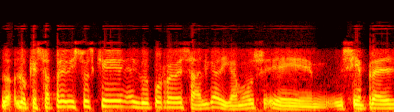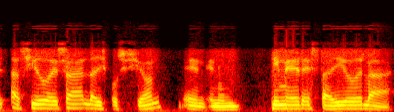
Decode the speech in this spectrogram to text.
Lo, que está previsto es que el grupo Rebe salga, digamos, eh, siempre ha sido esa la disposición. En, un primer estadio de la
